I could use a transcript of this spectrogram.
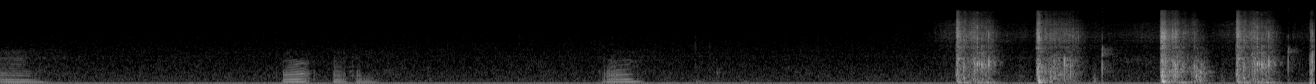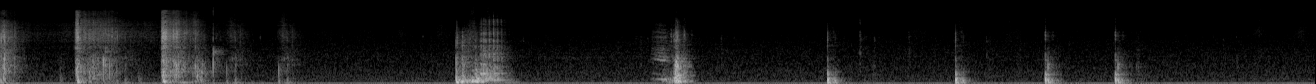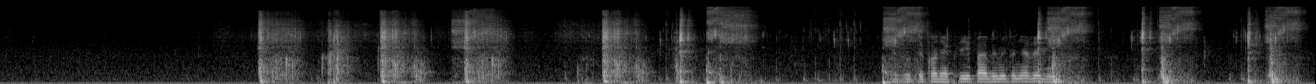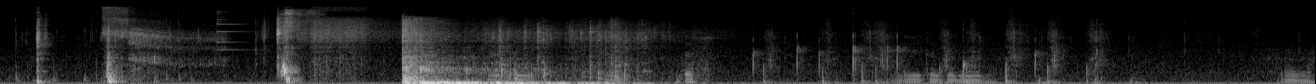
A. To... A tam... To... Jezu, tylko nie klipę, by mi to nie wybuchł. Też. Gdzie to za dużo. Dobra.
